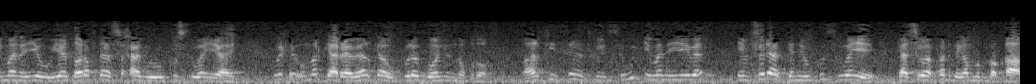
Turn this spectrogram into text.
imanayo uu yahay daraftaa saxaabi uu ku sugan yahay. Wixii uu markaa raawi uu kula gooni noqdo. Halkii sanadku isugu imanayeyba infiraadkani uu ku sugan yahay. Kaasi waa fardiga mudlaqaa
